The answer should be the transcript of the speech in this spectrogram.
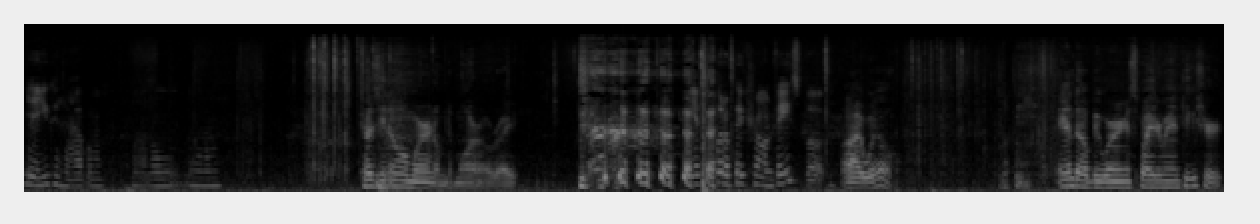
Yeah, you can have them. I don't want them. Because you know I'm wearing them tomorrow, right? You have to put a picture on Facebook. I will. And I'll be wearing a Spider Man t shirt.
